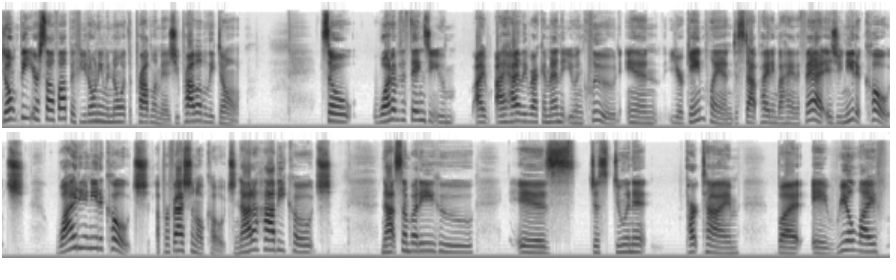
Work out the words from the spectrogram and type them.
don't beat yourself up if you don't even know what the problem is. You probably don't. So, one of the things that you I, I, highly recommend that you include in your game plan to stop hiding behind the fat is you need a coach. Why do you need a coach? A professional coach, not a hobby coach, not somebody who is just doing it part time but a real life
